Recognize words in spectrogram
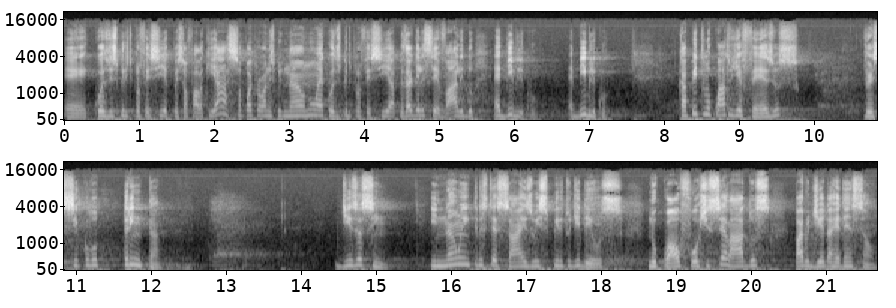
é, coisa de espírito de profecia, que o pessoal fala que ah, só pode provar no espírito. Não, não é coisa de espírito de profecia. Apesar dele ser válido, é bíblico. É bíblico. Capítulo 4 de Efésios, versículo 30. Diz assim: E não entristeçais o Espírito de Deus, no qual fostes selados para o dia da redenção.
